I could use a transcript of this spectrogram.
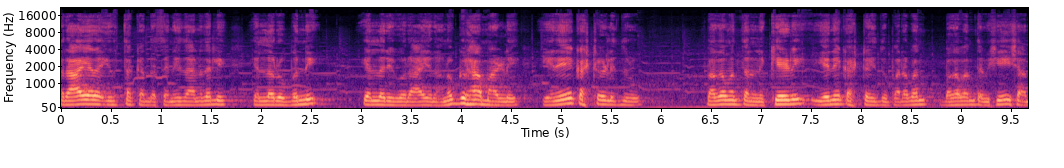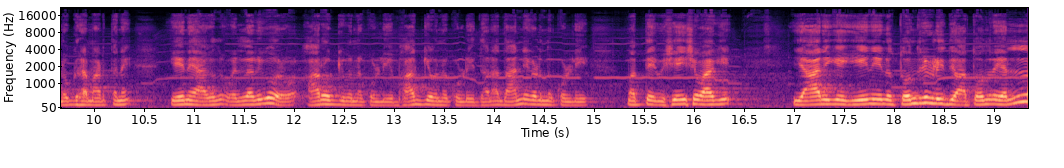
ರಾಯರ ಇರ್ತಕ್ಕಂಥ ಸನ್ನಿಧಾನದಲ್ಲಿ ಎಲ್ಲರೂ ಬನ್ನಿ, ಎಲ್ಲರಿಗೂ ರಾಯನ ಅನುಗ್ರಹ ಮಾಡಲಿ. ಏನೇ ಕಷ್ಟಗಳಿದ್ದರೂ ಭಗವಂತನಲ್ಲಿ ಕೇಳಿ, ಏನೇ ಕಷ್ಟ ಇದ್ದು ಪರವಂತ ಭಗವಂತ ವಿಶೇಷ ಅನುಗ್ರಹ ಮಾಡ್ತಾನೆ. ಏನೇ ಆಗೋದು ಎಲ್ಲರಿಗೂ ಆರೋಗ್ಯವನ್ನು ಕೊಳ್ಳಿ ಭಾಗ್ಯವನ್ನು ಕೊಳ್ಳಿ ಧನ ಧಾನ್ಯಗಳನ್ನು ಕೊಳ್ಳಿ ಮತ್ತು ವಿಶೇಷವಾಗಿ ಯಾರಿಗೆ ಏನೇನು ತೊಂದರೆಗಳಿದೆಯೋ ಆ ತೊಂದರೆ ಎಲ್ಲ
